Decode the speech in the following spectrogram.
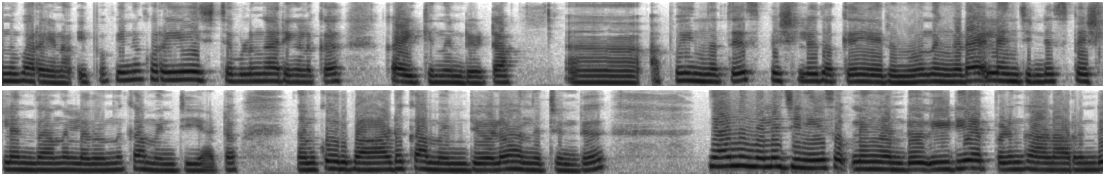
എന്ന് പറയണം. ഇപ്പം പിന്നെ കുറേ വെജിറ്റബിളും കാര്യങ്ങളൊക്കെ കഴിക്കുന്നുണ്ട് കേട്ടോ അപ്പോൾ ഇന്നത്തെ സ്പെഷ്യൽ ഇതൊക്കെ ആയിരുന്നു നിങ്ങളുടെ ലഞ്ചിന്റെ സ്പെഷ്യൽ എന്താന്നുള്ളതൊന്ന് കമന്റ് ചെയ്യാം കേട്ടോ നമുക്ക് ഒരുപാട് കമന്റുകൾ വന്നിട്ടുണ്ട്. ഞാൻ ഇന്നലെ ജിനിയെ സ്വപ്നം കണ്ടു. വീഡിയോ എപ്പോഴും കാണാറുണ്ട്.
